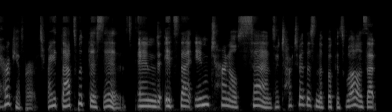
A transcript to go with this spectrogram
caregivers, right? That's what this is. And it's that internal sense. I talked about this in the book as well, is that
